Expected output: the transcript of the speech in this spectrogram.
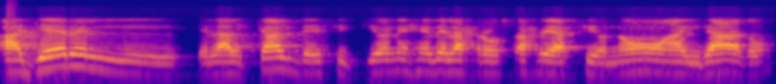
Ayer el, el alcalde Siquiones G. de las Rosas reaccionó airado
